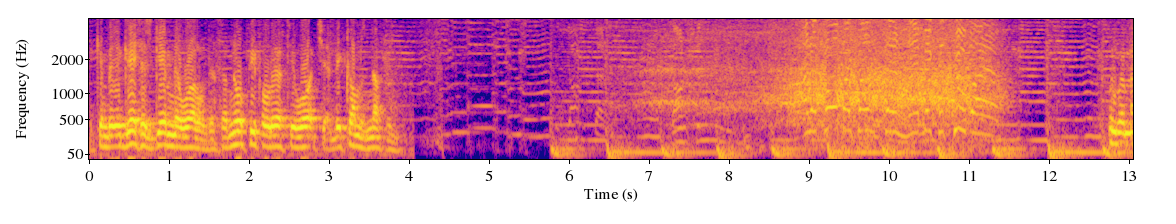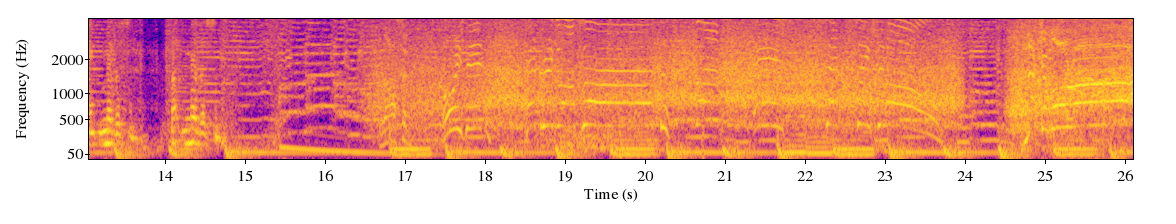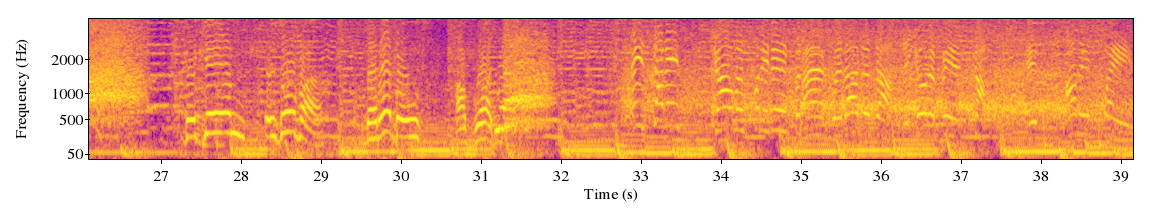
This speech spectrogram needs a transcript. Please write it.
It can be the greatest game in the world. If there are no people there to watch it, it becomes nothing. Johnston. And a goal by Johnston. That makes it two by him. We were magnificent. Magnificent. Larsson. Oh, he's in. Henrik Larsson. That is sensational. Nakamura. The game is over. The Rebels have won. He's done it! Jarman's put it in, but and without a doubt, the European Cup is on its way.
